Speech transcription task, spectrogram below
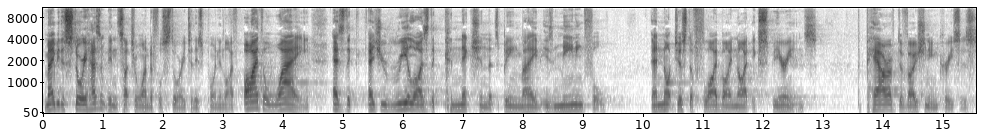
maybe the story hasn't been such a wonderful story to this point in life. Either way, as, the, as you realize the connection that's being made is meaningful and not just a fly by night experience, the power of devotion increases.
